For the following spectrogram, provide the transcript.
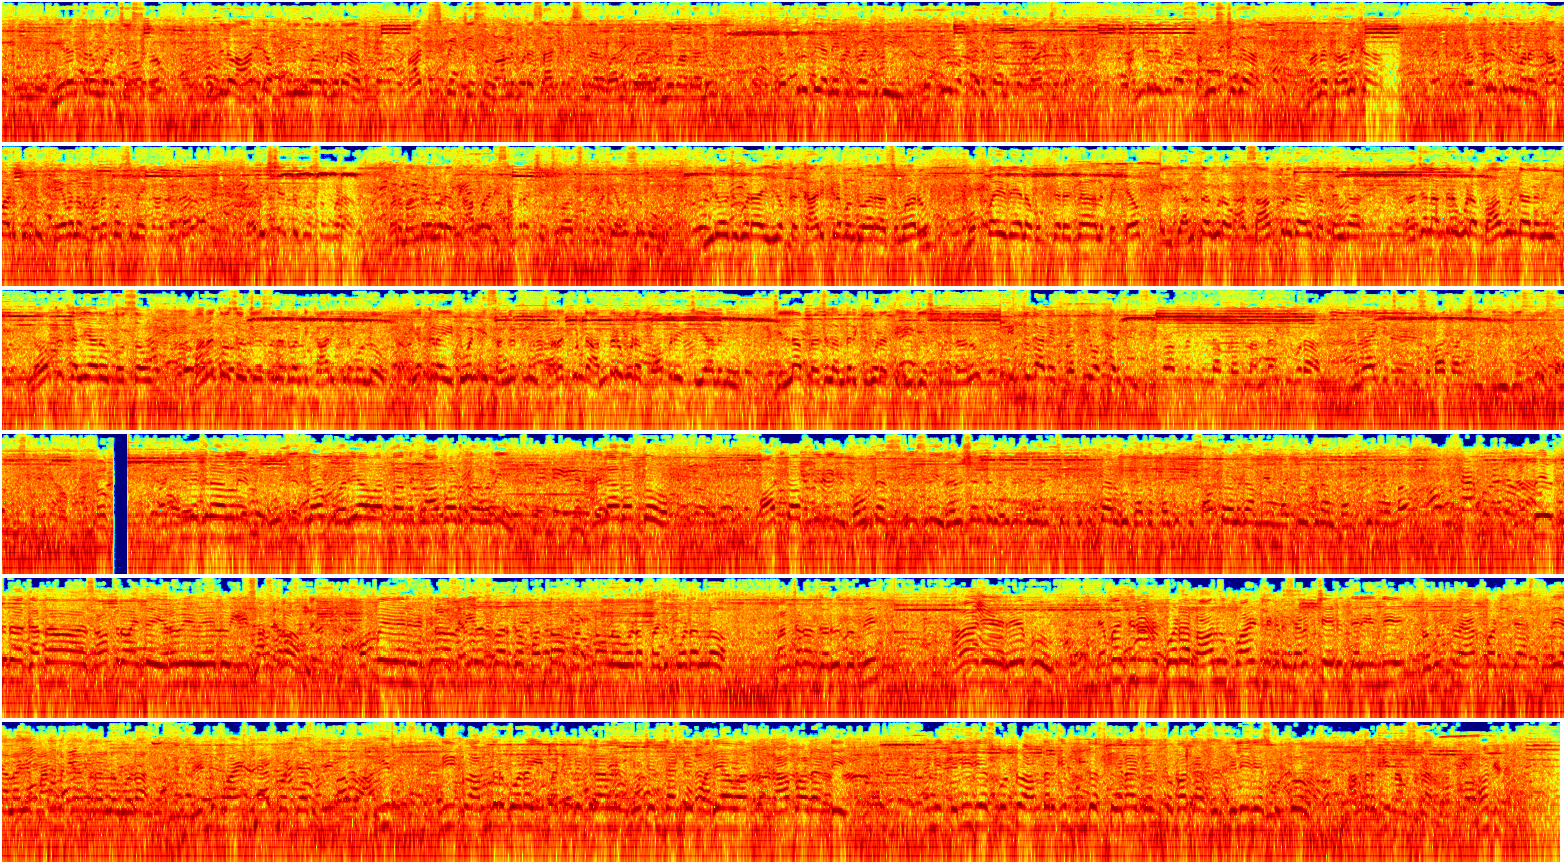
నిరంతరం కూడా చేస్తున్నాం. ఇందులో ఆర్ట్ ఆఫ్ లివింగ్ వారు కూడా పార్టిసిపేట్ చేస్తూ వాళ్ళు కూడా సహకరిస్తున్నారు. వాళ్ళకు కూడా ధన్యవాదాలు. ప్రకృతి అనేటటువంటిది ప్రతి ఒక్కరి తాలూకా బాధ్యత. అందరూ కూడా సమిష్టిగా మన తాలూకా ప్రకృతిని మనం కాపాడుకుంటూ కేవలం మన కోసమే కాకుండా భవిష్యత్తు కోసం కూడా మనం అందరం కూడా కాపాడి సంరక్షించుకోవాల్సినటువంటి కూడా ఈ యొక్క కార్యక్రమం ద్వారా సుమారు ముప్పై వేల ఒక్క విగ్రహాలు పెట్టాం. ఇదంతా కూడా ఒక సాంప్రదాయబద్ధంగా ప్రజలందరూ కూడా బాగుండాలని లోక కళ్యాణం కోసం మన కోసం చేస్తున్నటువంటి కార్యక్రమంలో ఎక్కడ ఎటువంటి సంఘటనలు జరగకుండా అందరూ కూడా కోఆపరేట్ చేయాలని జిల్లా ప్రజలందరికీ కూడా తెలియజేసుకుంటున్నాను. ముందుగానే ప్రతి ఒక్కరికి శ్రీకాకుళం జిల్లా ప్రజలందరికీ కూడా వినాయక చవితి శుభాకాంక్షలు తెలియజేస్తూ సెలవు తీసుకుంటున్నాను మట్టి విగ్రహాలని పూజిద్దాం పర్యావరణాన్ని కాపాడుతూ నినాదంతో art of living founder Sri Sri Ravishankar గురించి గారు ఇచ్చిన పిలుపు గత పది సంవత్సరాలుగా మేము మట్టి విగ్రహాలు పంచుతూనే ఉన్నాం. పెద్ద ఎత్తున గత సంవత్సరం అయితే ఇరవై వేలు ఈ సంవత్సరం ముప్పై వేలు విగ్రహాలు నియోజకవర్గం మొత్తం పట్టణంలో కూడా పది కూడల్లో పంచడం జరుగుతుంది. అలాగే రేపు నిమజ్జనానికి కూడా నాలుగు పాయింట్లు ఇక్కడ సెలెక్ట్ చేయడం జరిగింది. ప్రభుత్వం ఏర్పాట్లు చేస్తుంది. అలాగే మండల కేంద్రాల్లో కూడా పాయింట్ పాయింట్లు చేస్తుంది. మీకు అందరూ కూడా ఈ మట్టి విగ్రహాలను పూజించండి పర్యావరణం కాపాడండి అని తెలియజేసుకుంటూ అందరికీ ముందస్తు వినాయక చవితి శుభాకాంక్షలు తెలియజేసుకుంటూ అందరికీ నమస్కారం. Okay sir.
